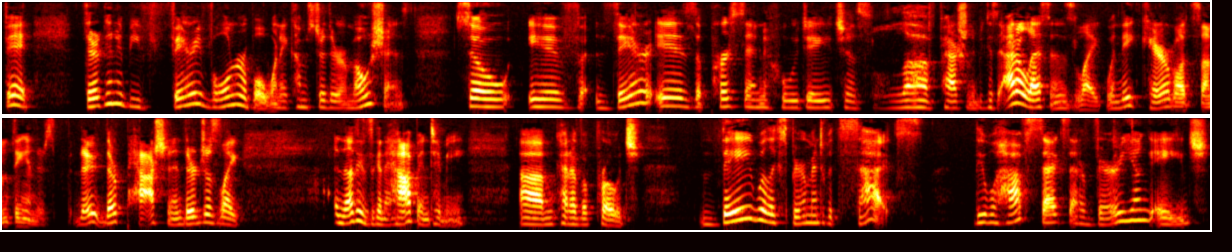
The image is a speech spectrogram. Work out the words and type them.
fit, they're going to be very vulnerable when it comes to their emotions. So if there is a person who they just love passionately, because adolescents like when they care about something and there's they're, they're passionate, they're just like nothing's going to happen to me, um, kind of approach. They will experiment with sex. They will have sex at a very young age.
